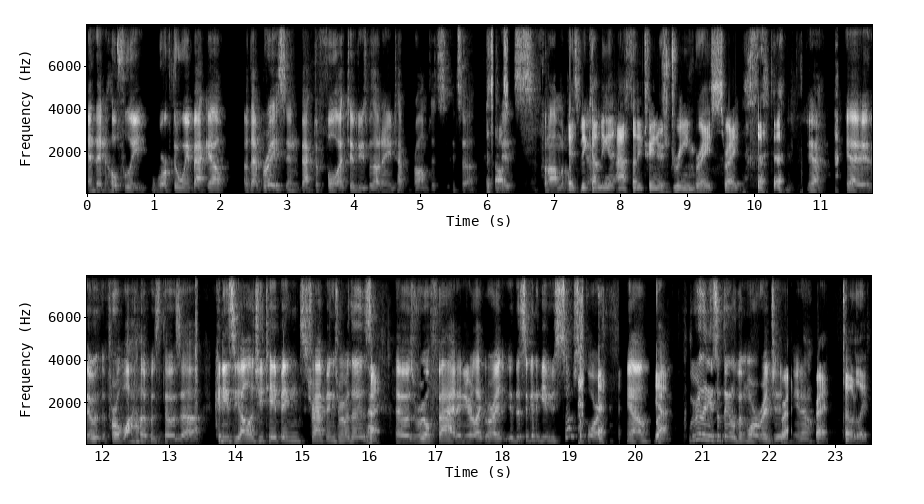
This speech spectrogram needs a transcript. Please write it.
and then hopefully work their way back out of that brace and back to full activities without any type of problems. It's it's a it's, awesome. it's phenomenal. It's becoming yeah. an athletic trainer's dream brace, right? yeah, yeah. Was, for a while, it was those uh, kinesiology taping strappings. Remember those? Right. It was real fat, and you're like, all right, this is going to give you some support, you know. yeah we really need something a little bit more rigid, right, you know? Right. Totally.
